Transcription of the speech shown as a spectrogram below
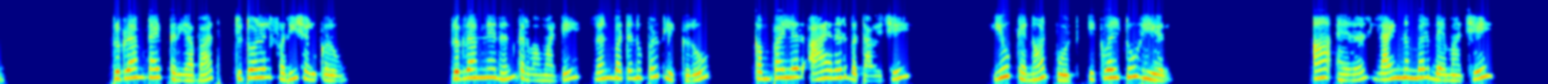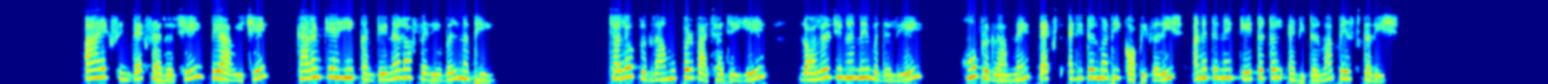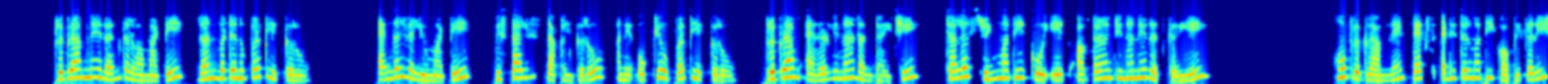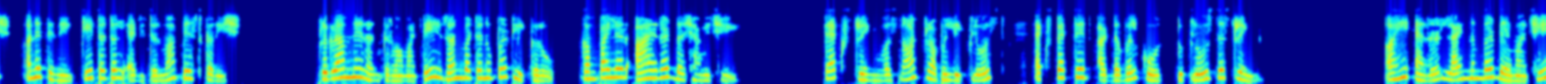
પ્રોગ્રામ ટાઇપ કર્યા બાદ ટ્યુટોરીયલ ફરી શરૂ કરો. પ્રોગ્રામને રન કરવા માટે રન બટન ઉપર ક્લિક કરો. કમ્પાઇલર આ એરર બતાવે છે. You cannot put equal to here આ એરર લાઈન નંબર 2 માં છે. આ એક સિન્ટેક્સ એરર છે, તે આવી છે, કારણ કે અહીં કન્ટેનર ઓફ વેરિએબલ નથી. ચાલો પ્રોગ્રામ ઉપર પાછા જઈએ. ડોલર ચિહ્નને બદલીએ. હું પ્રોગ્રામને ટેક્સ્ટ એડિટરમાંથી કોપી કરીશ અને તેને ક્ટર્ટલ એડિટરમાં પેસ્ટ કરીશ. પ્રોગ્રામને રન કરવા માટે રન બટન ઉપર ક્લિક કરો. એન્ગલ વેલ્યુ માટે 45 દાખલ કરો અને ઓક ઉપર ક્લિક કરો. પ્રોગ્રામ એરર વિના રન થાય છે. ચાલો સ્ટ્રિંગમાંથી કોઈ એક અવતરણ ચિહ્નને રદ કરીએ. હું પ્રોગ્રામને ટેક્સ્ટ એડિટરમાંથી કોપી કરીશ અને તેને ક્ટર્ટલ એડિટરમાં પેસ્ટ કરીશ. પ્રોગ્રામને રન કરવા માટે રન બટન ઉપર ક્લિક કરો. કમ્પાઇલર આ એરર દર્શાવે છે. Text string was not properly closed. Expected a double quote to close the string. અહીં એરર લાઈન નંબર 2 માં છે.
